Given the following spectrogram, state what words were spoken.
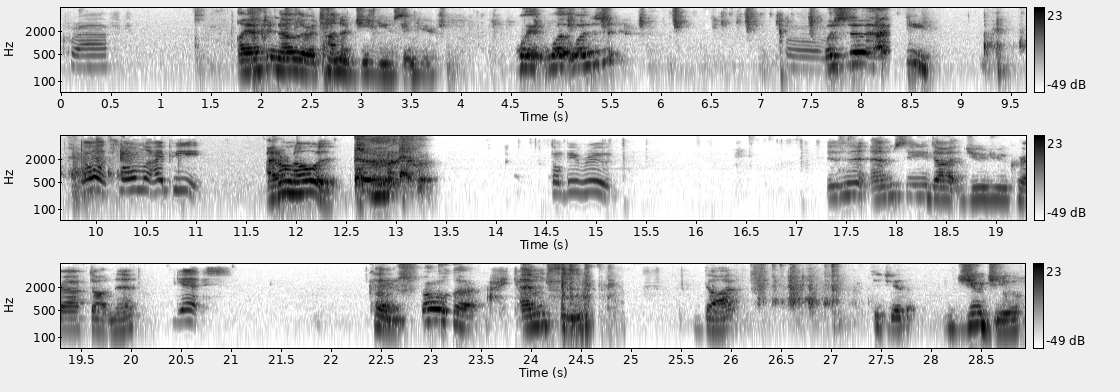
Craft. I have to know there are a ton of GUs in here. Wait, what? What is it? Um, What's the IP? no, it's home IP. I don't know it. Don't be rude. Isn't it mc.jujucraft.net? Yes. How do Okay, you spell that? I. MC dot. Did you get that? Juju.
